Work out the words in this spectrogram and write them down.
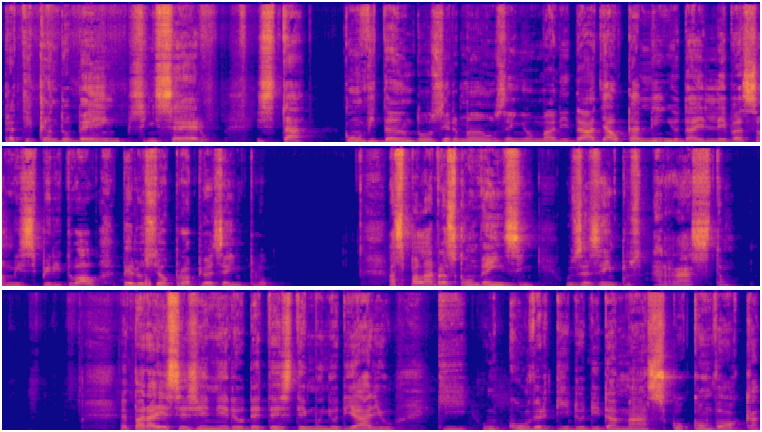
praticando bem sincero, está convidando os irmãos em humanidade ao caminho da elevação espiritual pelo seu próprio exemplo. As palavras convencem, os exemplos arrastam. É para esse gênero de testemunho diário que um convertido de Damasco convoca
